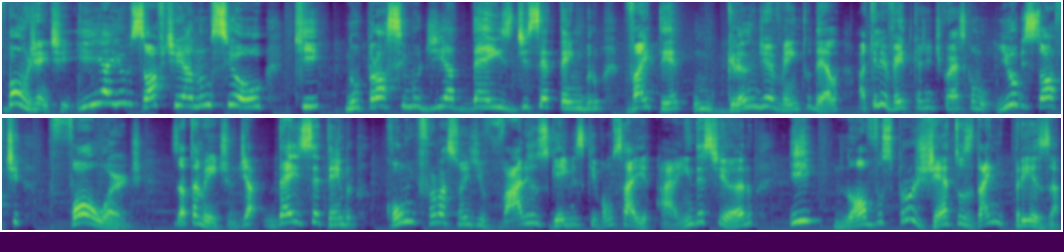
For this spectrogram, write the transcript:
Bom, gente, e a Ubisoft anunciou que no próximo dia 10 de setembro vai ter um grande evento dela, aquele evento que a gente conhece como Ubisoft Forward. Exatamente, no dia 10 de setembro, com informações de vários games que vão sair ainda este ano e novos projetos da empresa.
